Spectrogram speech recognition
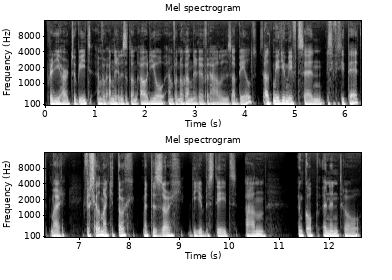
pretty hard to beat. En voor anderen is het dan audio. En voor nog andere verhalen is dat beeld. Dus elk medium heeft zijn specificiteit. Maar het verschil maak je toch met de zorg die je besteedt aan een kop, een intro,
